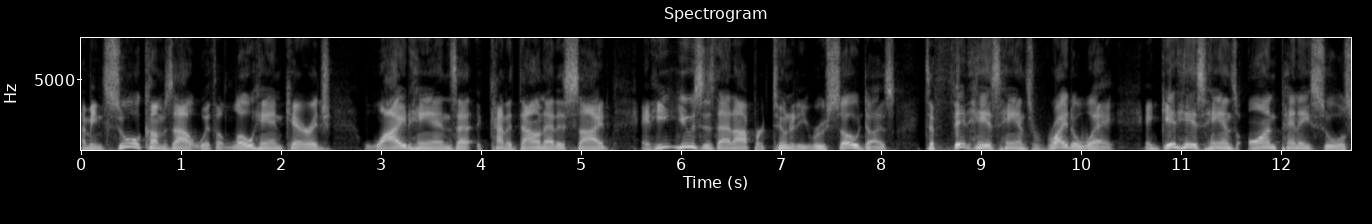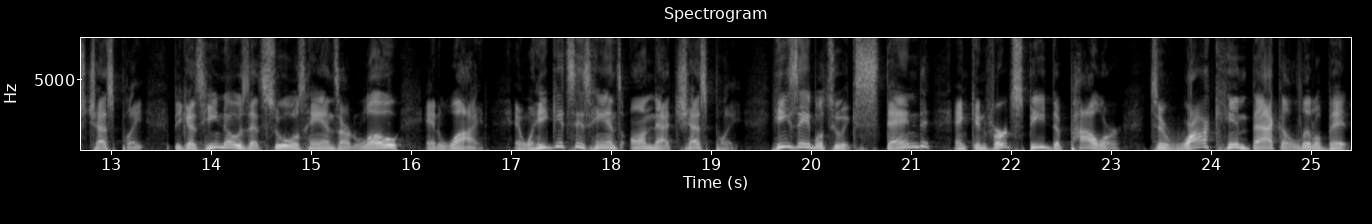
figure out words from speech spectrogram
I mean, Sewell comes out with a low hand carriage wide hands kind of down at his side, and he uses that opportunity, Rousseau does, to fit his hands right away and get his hands on Penei Sewell's chest plate because he knows that Sewell's hands are low and wide. And when he gets his hands on that chest plate, he's able to extend and convert speed to power to rock him back a little bit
